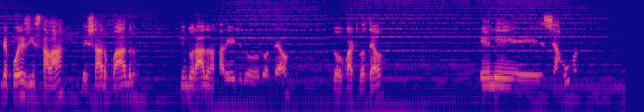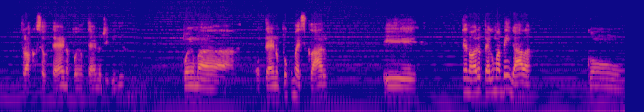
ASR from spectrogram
depois de instalar, deixar o quadro pendurado na parede do, do hotel, do quarto do hotel. Ele se arruma, troca o seu terno, põe um terno de linho, põe uma, um terno um pouco mais claro e Tenório pega uma bengala com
